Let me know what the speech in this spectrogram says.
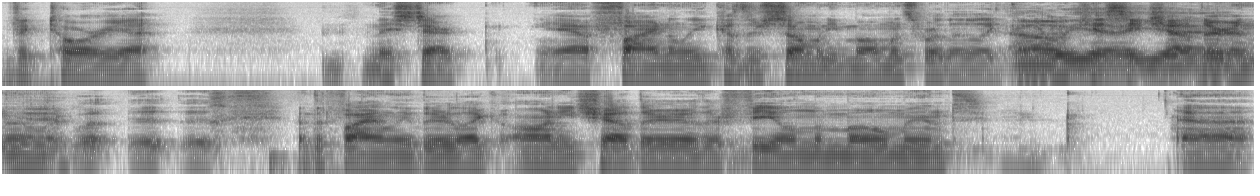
Victoria. They start, yeah, finally, because there's so many moments where they're like going Oh, to kiss each yeah, other, and they're yeah. like, what? Uh, uh, and then finally, they're like on each other. They're feeling the moment. Uh,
